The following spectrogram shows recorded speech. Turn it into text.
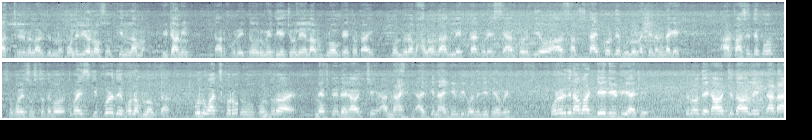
রাত্রের বেলার জন্য। পলিবিয়ন ওষুধ কিনলাম ভিটামিন তারপরে তো রুমের দিকে চলে এলাম ব্লগটা এতটাই। বন্ধুরা ভালো লাগলে একটা করে শেয়ার করে দিও, আর সাবস্ক্রাইব করতে ভুলো না চ্যানেলটাকে আর পাশে থেকো, সকলে সুস্থ থেকো। তোমরা স্কিপ করে দেখো না ব্লগটা ফুল ওয়াচ করো। তো বন্ধুরা নেক্সট ডে দেখা হচ্ছে। আর নাইট আজকে নাইট ডিউটি করতে যেতে হবে। পরের দিন আবার ডে ডিউটি আছে। চলো, দেখা হচ্ছে তাহলে। টাটা।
